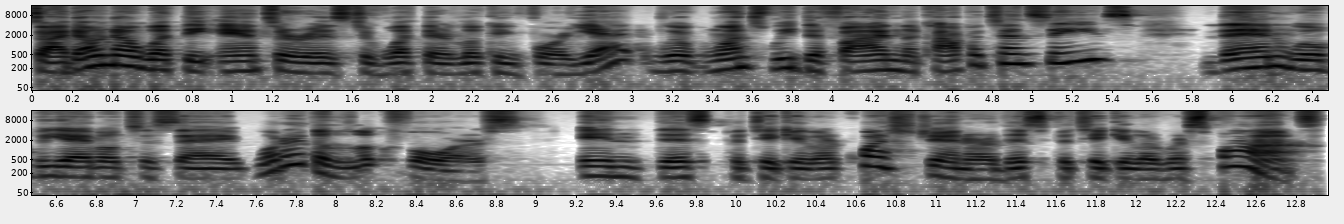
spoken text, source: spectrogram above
so I don't know what the answer is to what they're looking for yet. We're, once we define the competencies, then we'll be able to say, what are the look fors in this particular question or this particular response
